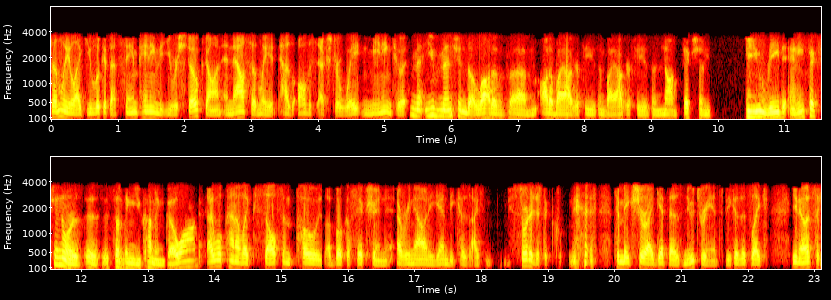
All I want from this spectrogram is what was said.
suddenly like you look at that same painting that you were stoked on and now suddenly it has all this extra weight and meaning to it You've mentioned a lot of um, autobiographies and biographies and nonfiction. Do you read any fiction, or is, is it something you come and go on? I will kind of like self-impose a book of fiction every now and again because I sort of just to, to make sure I get those nutrients because it's like you know it's like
